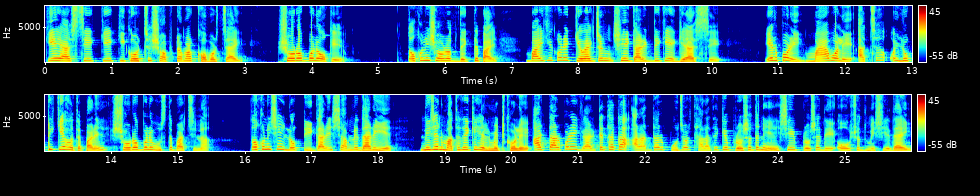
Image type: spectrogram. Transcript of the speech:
কে আসছে, কে কি করছে, সবটা আমার খবর চাই। সৌরভ বলে, ওকে। তখনই সৌরভ দেখতে পায়, বাইকে করে কেউ একজন সেই গাড়ির দিকে এগিয়ে আসছে। এরপরেই মায়া বলে আচ্ছা ওই লোকটি কে হতে পারে? সৌরভ বলে, বুঝতে পারছি না। তখনই সেই লোকটি গাড়ির সামনে দাঁড়িয়ে নিজের মাথা থেকে হেলমেট খোলে। আর তারপরে গাড়িতে থাকা আরাধ্যার পুজোর থালা থেকে প্রসাদ নিয়ে সেই প্রসাদে ঔষধ মিশিয়ে দেয়।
